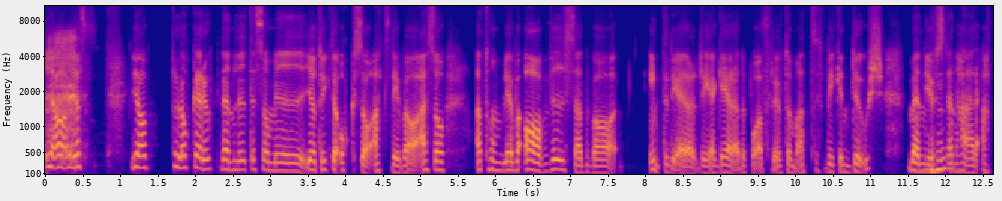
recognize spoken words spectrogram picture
Ja, jag, jag plockar upp den lite som i, jag tyckte också att det var, alltså att hon blev avvisad var inte det jag reagerade på förutom att vilken douche. Men just mm. den här att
